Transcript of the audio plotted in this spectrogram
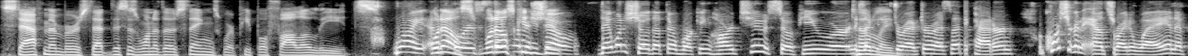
staff members that this is one of those things where people follow leads. Right. What else? course, What else can you do? show, They want to show that they're working hard too. So if you are an Totally. executive director has that pattern, of course you're going to answer right away. And if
